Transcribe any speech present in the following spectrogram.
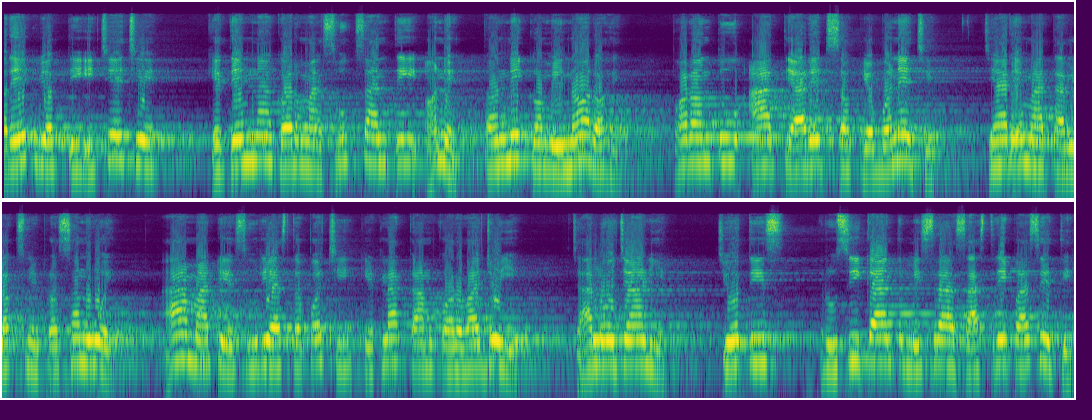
દરેક વ્યક્તિ ઈચ્છે છે કે તેમના ઘરમાં સુખ, શાંતિ અને ધનની કમી ન રહે, પરંતુ આ ત્યારે જ શક્ય બને છે. જ્યારે માતા લક્ષ્મી પ્રસન્ન હોય, આ માટે સૂર્યાસ્ત પછી કેટલાક કામ કરવા જોઈએ. ચાલો જાણીએ. જ્યોતિષ ઋષિકાંત મિશ્રા શાસ્ત્રી પાસેથી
